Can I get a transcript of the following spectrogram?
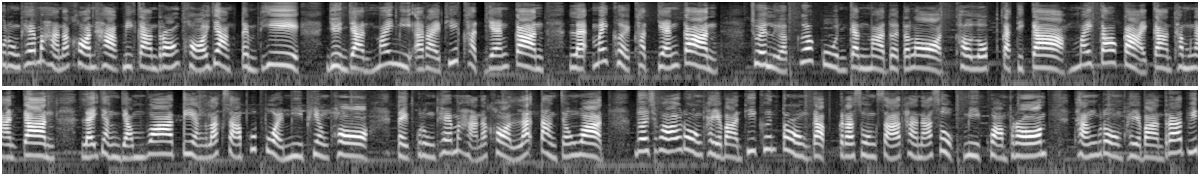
กรุงเทพมหานครหากมีการร้องขออย่างเต็มที่ ยืนยันไม่มีอะไรที่ขัดแย้งกัน และไม่เคยขัดแย้งกัน ช่วยเหลือเกื้อกูลกันมาโดยตลอด เคารพกติกาไม่ก้าวก่ายการทำงานกัน และยังย้ำว่าเตียงรักษาผู้ป่วยมีเพียงพอในกรุงเทพมหานครและต่างจังหวัด โดยเฉพาะโรงพยาบาลที่ขึ้นตรงกับกระทรวงสาธารณสุขมีความพร้อม ทั้งโรงพยาบาลราชวิ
